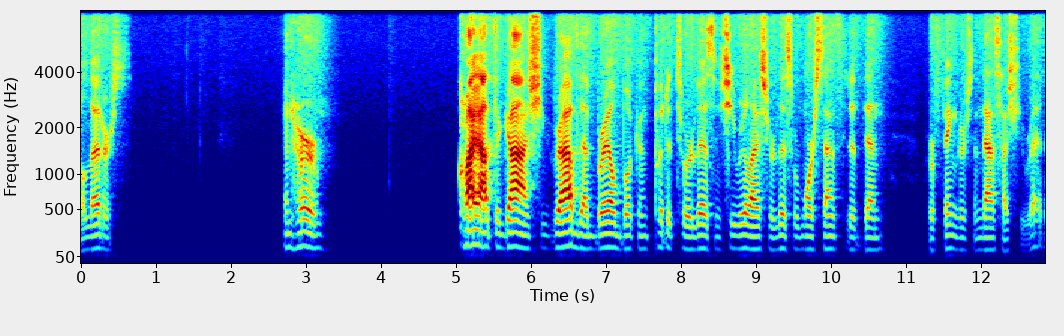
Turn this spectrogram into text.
the letters. And her cry out to God, she grabbed that braille book and put it to her lips, and she realized her lips were more sensitive than her fingers, and that's how she read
